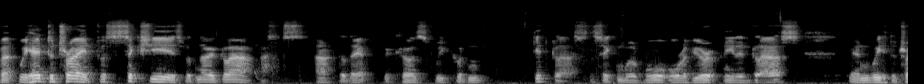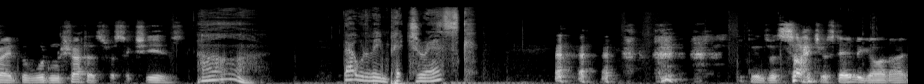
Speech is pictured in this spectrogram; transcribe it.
But we had to trade for six years with no glass after that because we couldn't get glass. The Second World War, all of Europe needed glass, and we had to trade with wooden shutters for six years. Ah, oh, that would have been picturesque. Depends what side you're standing on, I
